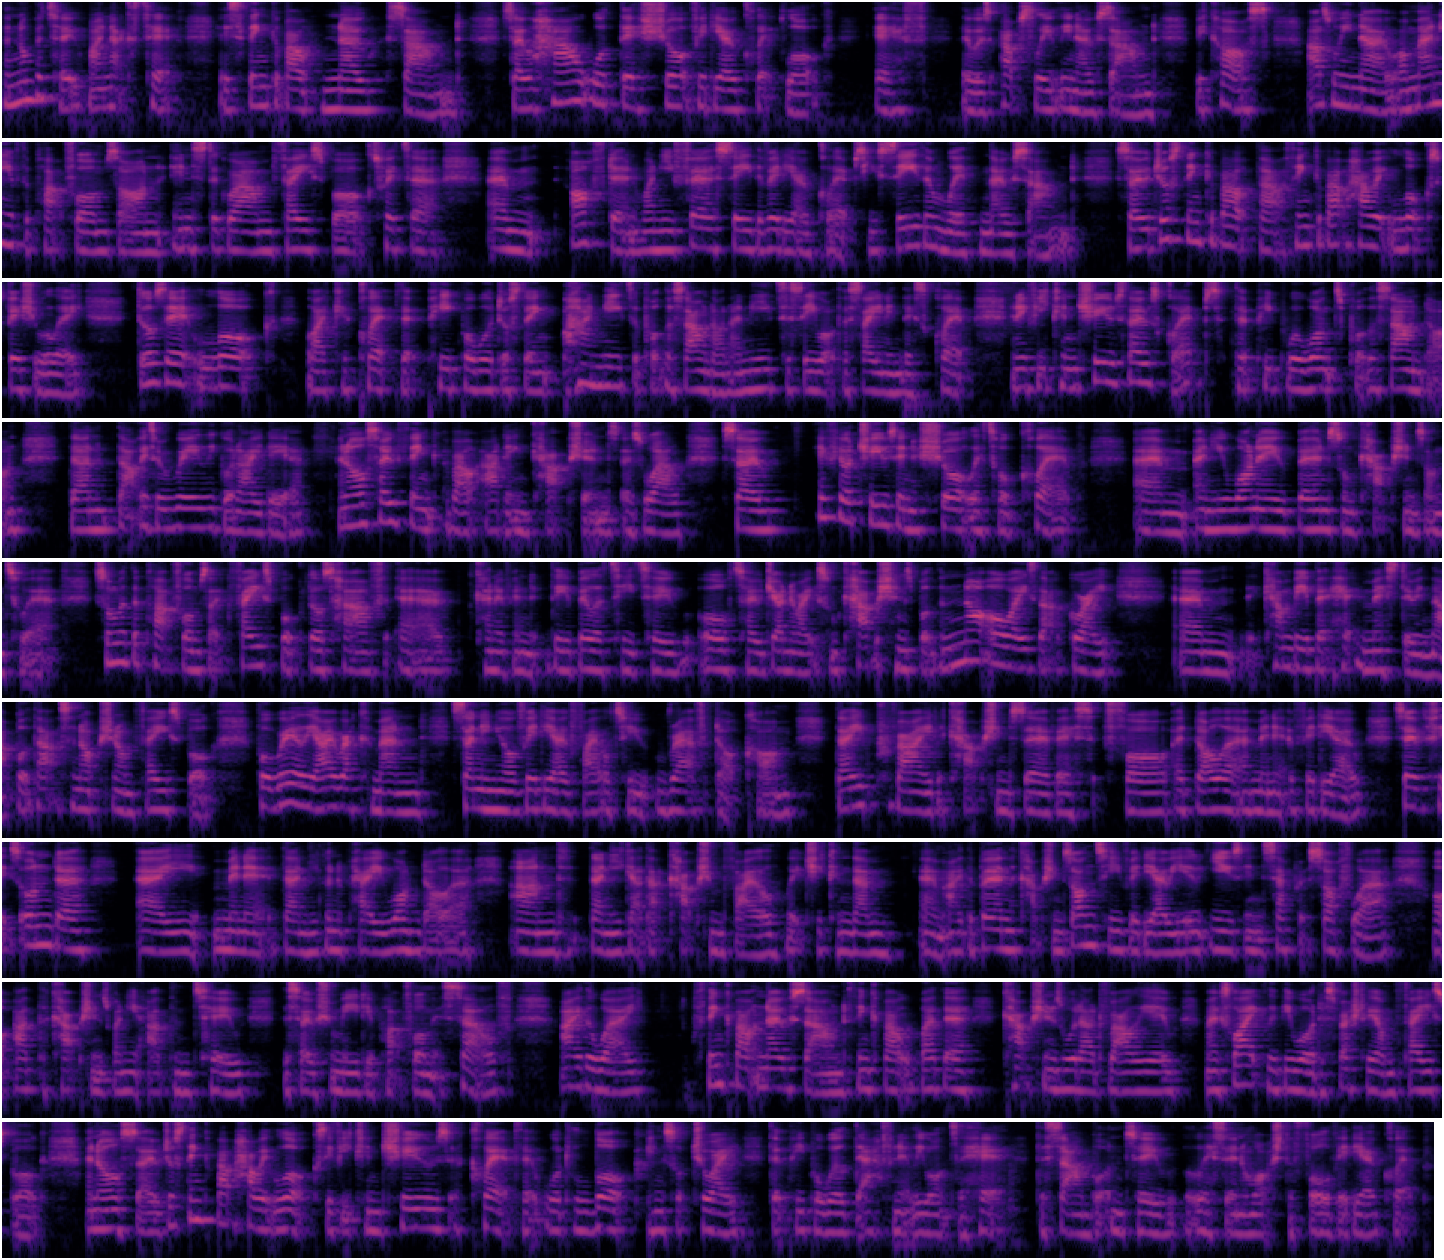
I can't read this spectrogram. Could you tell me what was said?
And number two, my next tip, is think about no sound. So, how would this short video clip look if there was absolutely no sound because, as we know, on many of the platforms on Instagram, Facebook, Twitter, um, often when you first see the video clips, you see them with no sound. So just think about that. Think about how it looks visually. Does it look like a clip that people will just think, I need to put the sound on, I need to see what they're saying in this clip. And if you can choose those clips that people will want to put the sound on, then that is a really good idea. And also think about adding captions as well. So if you're choosing a short little clip, um, and you want to burn some captions onto it. Some of the platforms like Facebook does have uh, kind of in the ability to auto generate some captions, but they're not always that great. Um, it can be a bit hit and miss doing that, but that's an option on Facebook. But really, I recommend sending your video file to rev.com. They provide a caption service for a dollar a minute of video. So if it's under a minute, then you're going to pay $1 and then you get that caption file, which you can then um, either burn the captions onto your video using separate software or add the captions when you add them to the social media platform itself. Either way, think about no sound, think about whether captions would add value. Most likely they would, especially on Facebook. And also just think about how it looks. If you can choose a clip that would look in such a way that people will definitely want to hit the sound button to listen and watch the full video clip.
